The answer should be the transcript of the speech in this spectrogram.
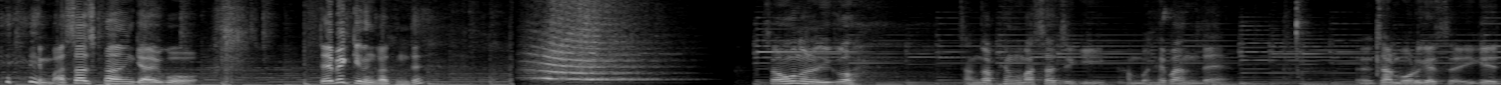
마사지 하는 게 아니고 것 같은데? 자 오늘 이거 장갑형 마사지기 한번 해봤는데 에, 잘 모르겠어요. 이게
